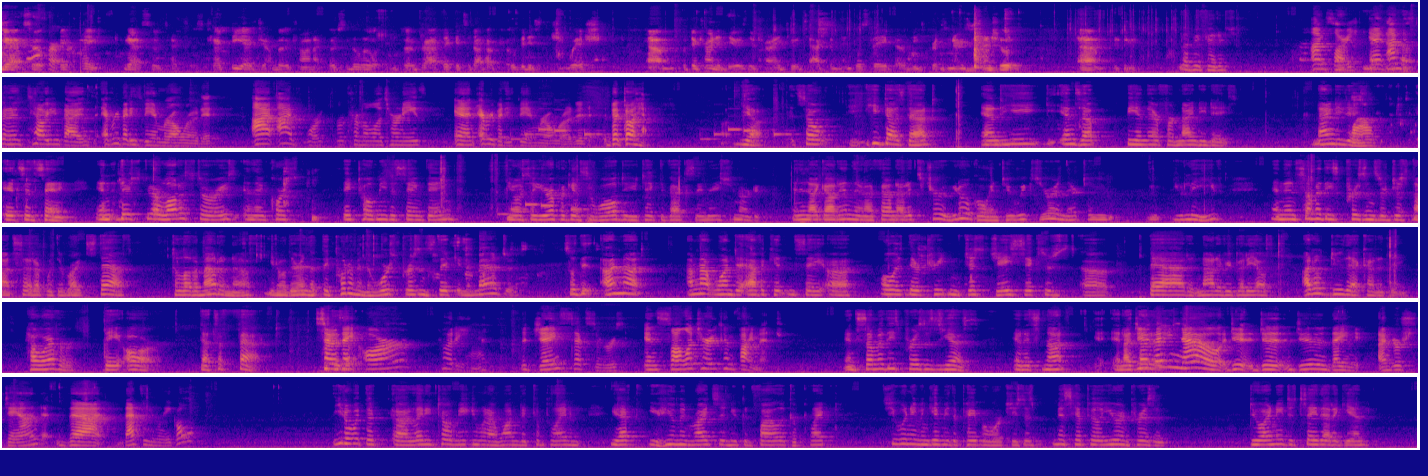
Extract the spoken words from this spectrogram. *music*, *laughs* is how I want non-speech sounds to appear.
Yeah. So it, hey, yeah. So Texas, check the uh, jumbotron. I posted a little infographic. It's about how COVID is Jewish. Um, what they're trying to do is they're trying to attack the mental state of these prisoners, essentially. Um, Let me finish. I'm sorry, and I'm just going to tell you guys, everybody's being railroaded. I, I've worked for criminal attorneys, and everybody's being railroaded. But go ahead. Yeah, so he does that, and he ends up being there for 90 days. 90 days. Wow. It's insane. And there's there are a lot of stories, and then of course they told me the same thing. You know, so you're up against the wall. Do you take the vaccination or do? And then I got in there and I found out it's true. You don't go in two weeks. You're in there till you you, you leave. And then some of these prisons are just not set up with the right staff to let them out enough. You know, they're in the, they put them in the worst prisons they can imagine. So that I'm not, I'm not one to advocate and say, uh, oh, they're treating just J Sixers uh, bad and not everybody else. I don't do that kind of thing. However, they are. That's a fact. So Because they I- are putting the J6ers in solitary confinement. In some of these prisons, yes, and it's not. And I Do thought it- they know? Do, do, do they understand that that's illegal? You know what the uh, lady told me when I wanted to complain? You have your human rights and you can file a complaint. She wouldn't even give me the paperwork. She says, Miss Hemphill, you're in prison. Do I need to say that again?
